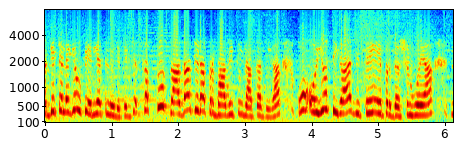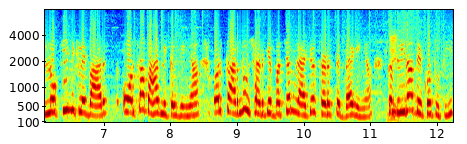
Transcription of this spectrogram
ਅੱਗੇ ਚਲੇ ਗਏ ਉਸ ਏਰੀਆ 'ਚ ਨਹੀਂ ਲੇਕਿਨ ਸਭ ਤੋਂ ਜ਼ਿਆਦਾ ਜਿਹੜਾ ਪ੍ਰਭਾਵਿਤ ਇਲਾਕਾ ਸੀਗਾ ਉਹ ਉਹੀਓ ਸੀਗਾ ਜਿੱਥੇ ਇਹ ਪ੍ਰਦਰਸ਼ਨ ਹੋਇਆ ਲੋਕੀ ਨਿਕਲੇ ਬਾਹਰ ਔਰਤਾਂ ਬਾਹਰ ਨਿਕਲ ਗਈਆਂ ਔਰ ਘਰ ਨੂੰ ਛੱਡ ਕੇ ਬੱਚਨ ਨੂੰ ਲੈ ਕੇ ਸੜਕ ਤੇ ਬਹਿ ਗਈਆਂ। ਤਸਵੀਰਾਂ ਦੇਖੋ ਤੁਸੀਂ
